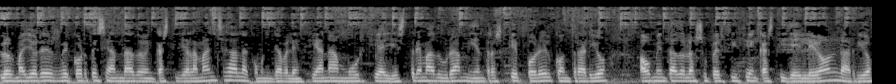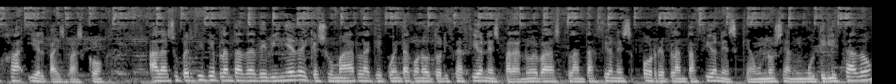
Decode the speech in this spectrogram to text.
Los mayores recortes se han dado en Castilla-La Mancha, la Comunidad Valenciana, Murcia y Extremadura, mientras que, por el contrario, ha aumentado la superficie en Castilla y León, La Rioja y el País Vasco. A la superficie plantada de viñedo hay que sumar la que cuenta con autorizaciones para nuevas plantaciones o replantaciones que aún no se han utilizado,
